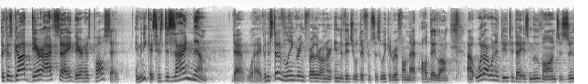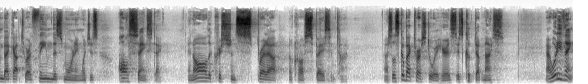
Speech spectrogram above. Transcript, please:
Because God, dare I say, dare as Paul said, in many cases, has designed them that way. But instead of lingering further on our individual differences, we could riff on that all day long. Uh, what I want to do today is move on to zoom back out to our theme this morning, which is All Saints' Day, and all the Christians spread out across space and time. All right, so let's go back to our story here. It's, it's cooked up nice. All right, what do you think?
